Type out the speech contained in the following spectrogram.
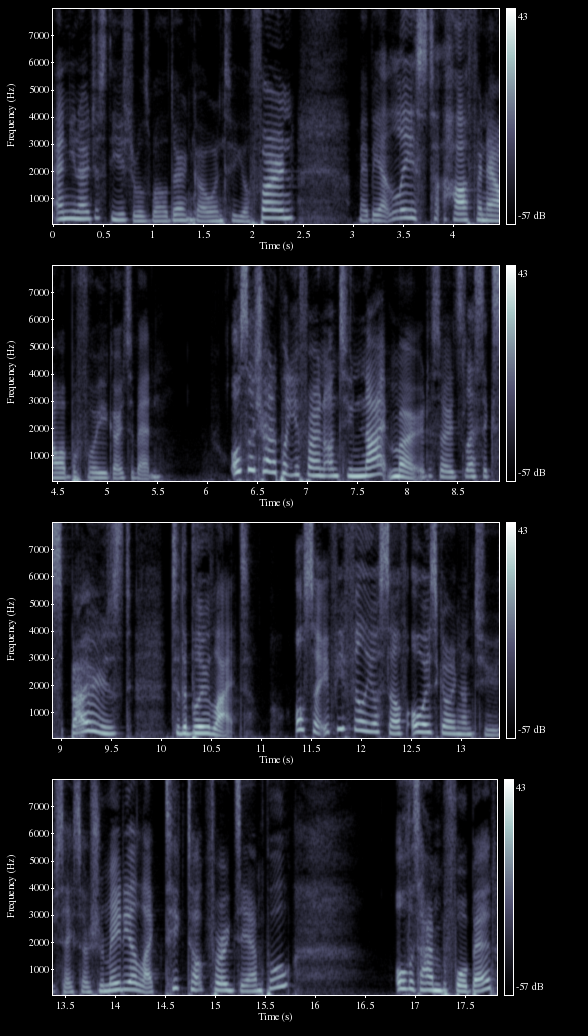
And you know, just the usual as well. Don't go into your phone maybe at least half an hour before you go to bed. Also, try to put your phone onto night mode so it's less exposed to the blue light. Also, if you feel yourself always going onto, say, social media like TikTok, for example, all the time before bed,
